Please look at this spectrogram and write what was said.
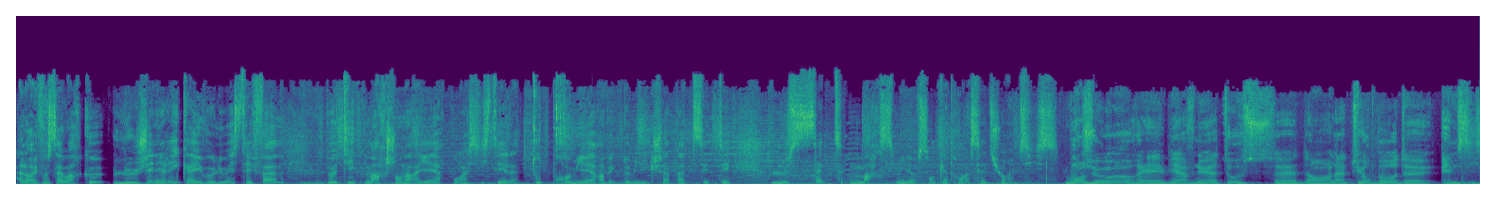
Alors il faut savoir que le générique a évolué, Stéphane. Petite marche en arrière pour assister à la toute première avec Dominique Chapat. C'était le 7 mars 1987 sur M6. Bonjour et bienvenue à tous dans la turbo de M6.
